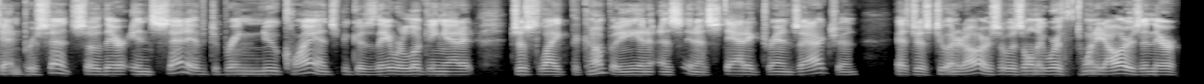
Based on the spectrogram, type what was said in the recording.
10%. So their incentive to bring new clients, because they were looking at it just like the company in a, in a static transaction as just $200, so it was only worth $20 in their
